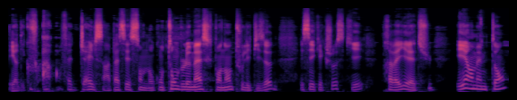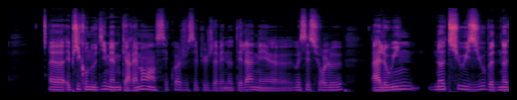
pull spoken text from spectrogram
Et on découvre, ah, en fait, Giles a un passé sombre. Donc on tombe le masque pendant tout l'épisode. Et c'est quelque chose qui est travaillé là-dessus. Et en même temps, euh, et puis qu'on nous dit même carrément, hein, c'est quoi, je sais plus, j'avais noté là, mais euh, c'est sur le Halloween, Not You is You, but Not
